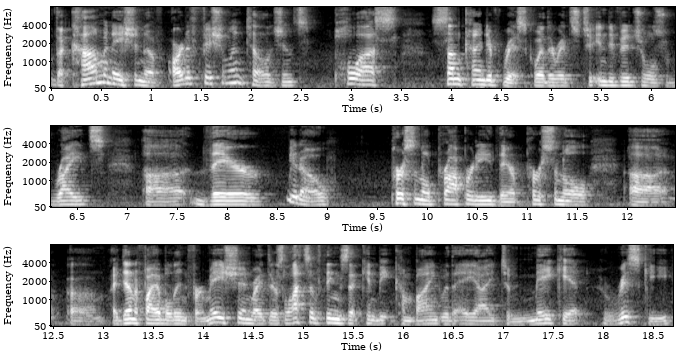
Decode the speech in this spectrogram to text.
the combination of artificial intelligence plus some kind of risk, whether it's to individuals' rights, uh, their, you know, personal property, their personal uh, uh, identifiable information, right? There's lots of things that can be combined with AI to make it risky.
